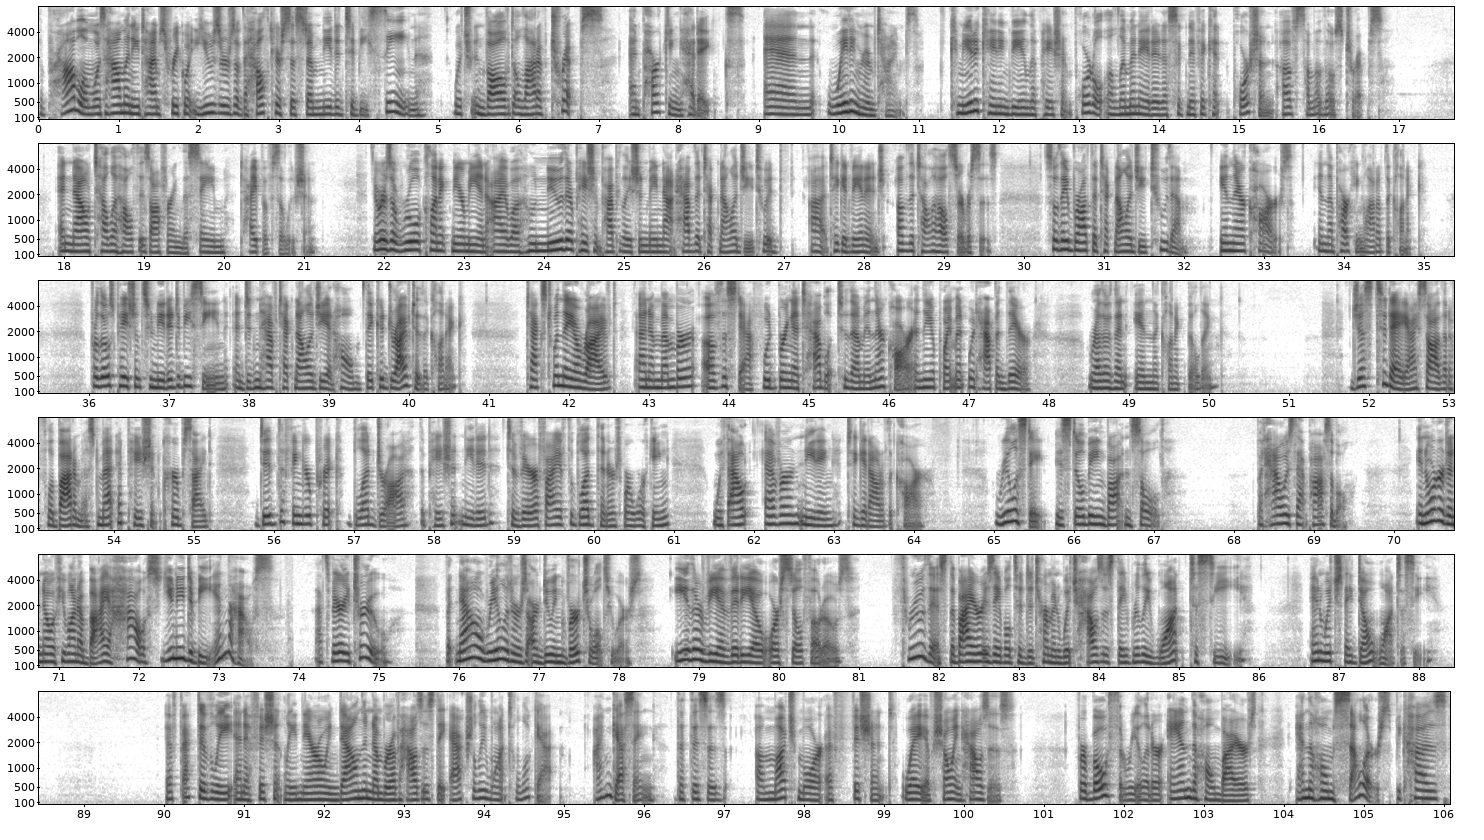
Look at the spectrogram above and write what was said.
The problem was how many times frequent users of the healthcare system needed to be seen, which involved a lot of trips and parking headaches and waiting room times. Communicating via the patient portal eliminated a significant portion of some of those trips. And now telehealth is offering the same type of solution. There was a rural clinic near me in Iowa who knew their patient population may not have the technology to uh, take advantage of the telehealth services. So they brought the technology to them in their cars in the parking lot of the clinic. For those patients who needed to be seen and didn't have technology at home, they could drive to the clinic, text when they arrived, and a member of the staff would bring a tablet to them in their car, and the appointment would happen there rather than in the clinic building. Just today, I saw that a phlebotomist met a patient curbside, did the finger prick blood draw the patient needed to verify if the blood thinners were working without ever needing to get out of the car. Real estate is still being bought and sold. But how is that possible? In order to know if you want to buy a house, you need to be in the house. That's very true. But now realtors are doing virtual tours, either via video or still photos. Through this, the buyer is able to determine which houses they really want to see and which they don't want to see. Effectively and efficiently narrowing down the number of houses they actually want to look at. I'm guessing that this is a much more efficient way of showing houses for both the realtor and the home buyers and the home sellers because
